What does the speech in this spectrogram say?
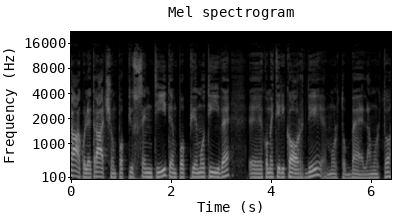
ha quelle tracce un po' più sentite, un po' più emotive, eh, come ti ricordi, è molto bella, molto,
